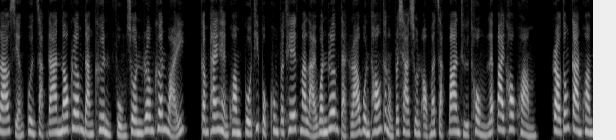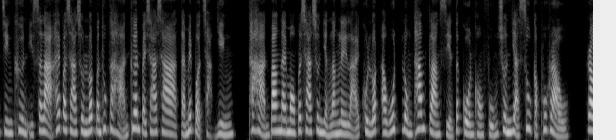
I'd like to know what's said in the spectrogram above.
กร้าวเสียงปืนจากด้านนอกเริ่มดังขึ้น ฝูงชนเริ่มเคลื่อนไหวกำแพงแห่งความกลัวที่ปกคลุมประเทศมาหลายวันเริ่มแตกร้าวบนท้องถนนประชาชนออกมาจากบ้านถือธงและป้ายข้อความ เราต้องการความจริงคืนอิสระให้ประชาชนลดบรรทุกทหารเคลื่อนไปช้าๆแต่ไม่เปิดฉากยิง ทหารบางนายมองประชาชนอย่างลังเลหลายคนลดอาวุธลงท่ามกลางเสียงตะโกนของฝูงชนอย่าสู้กับพวกเรา เรา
